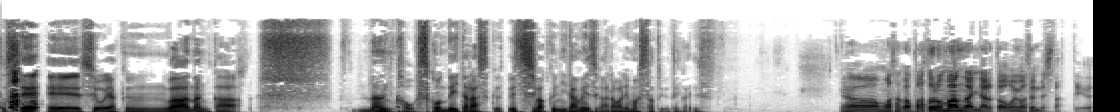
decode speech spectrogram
そして、えー、塩谷くんはなんか、なんかを仕込んでいたらしく、内芝くんにダメージが現れましたという展開です。いやー、まさかバトル漫画になるとは思いませんでしたっていう。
